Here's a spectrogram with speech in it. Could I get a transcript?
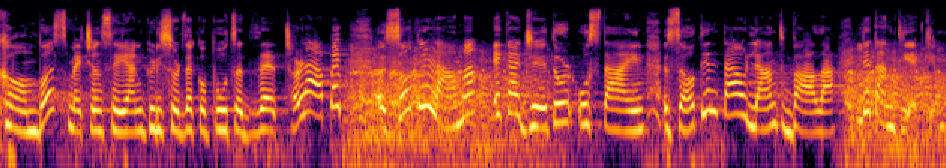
këmbës, meqënëse janë grisur dhe këpucët dhe çorapet, zoti Rama e ka gjetur ustain, zotin Taulant Balla. Le ta ndjekim.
